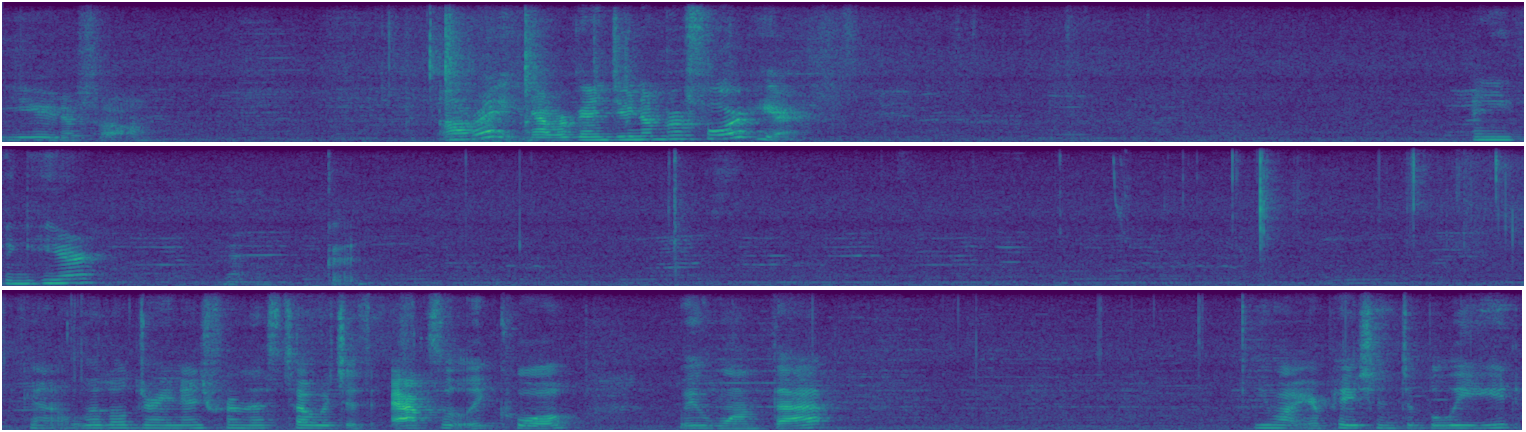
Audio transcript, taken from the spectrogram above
Beautiful. All right, now we're going to do number four here. Anything here? A little drainage from this toe, which is absolutely cool. We want that. You want your patient to bleed.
